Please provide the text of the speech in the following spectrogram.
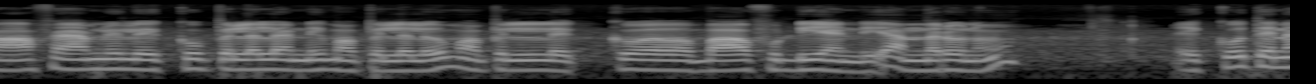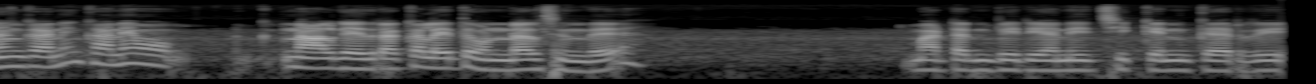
మా ఫ్యామిలీలో ఎక్కువ పిల్లలండి మా పిల్లలు మా పిల్లలు ఎక్కువ బాగా ఫుడ్ అండి అందరూను. ఎక్కువ తినం కానీ కానీ నాలుగైదు రకాలు అయితే ఉండాల్సిందే. Mutton biryani chicken curry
